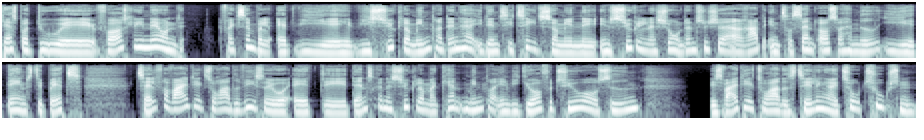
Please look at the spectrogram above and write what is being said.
Kasper, du øh, får også lige nævnt, for eksempel, at vi, øh, vi cykler mindre. Den her identitet som en, øh, en cykelnation, den synes jeg er ret interessant også at have med i øh, dagens debat. Tal fra Vejdirektoratet viser jo, at øh, danskerne cykler markant mindre, end vi gjorde for 20 år siden. Hvis Vejdirektoratets tællinger i 2000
